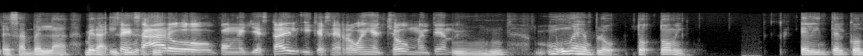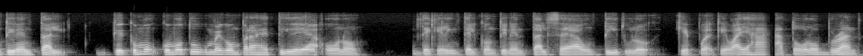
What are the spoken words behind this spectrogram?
esa es verdad. Mira, y Cesaro con AJ Styles y que se roben el show, ¿me entiendes? Un ejemplo, Tommy, el Intercontinental cómo, ¿Cómo tú me compras esta idea o no de que el Intercontinental sea un título que, que vayas a, todos los brands?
